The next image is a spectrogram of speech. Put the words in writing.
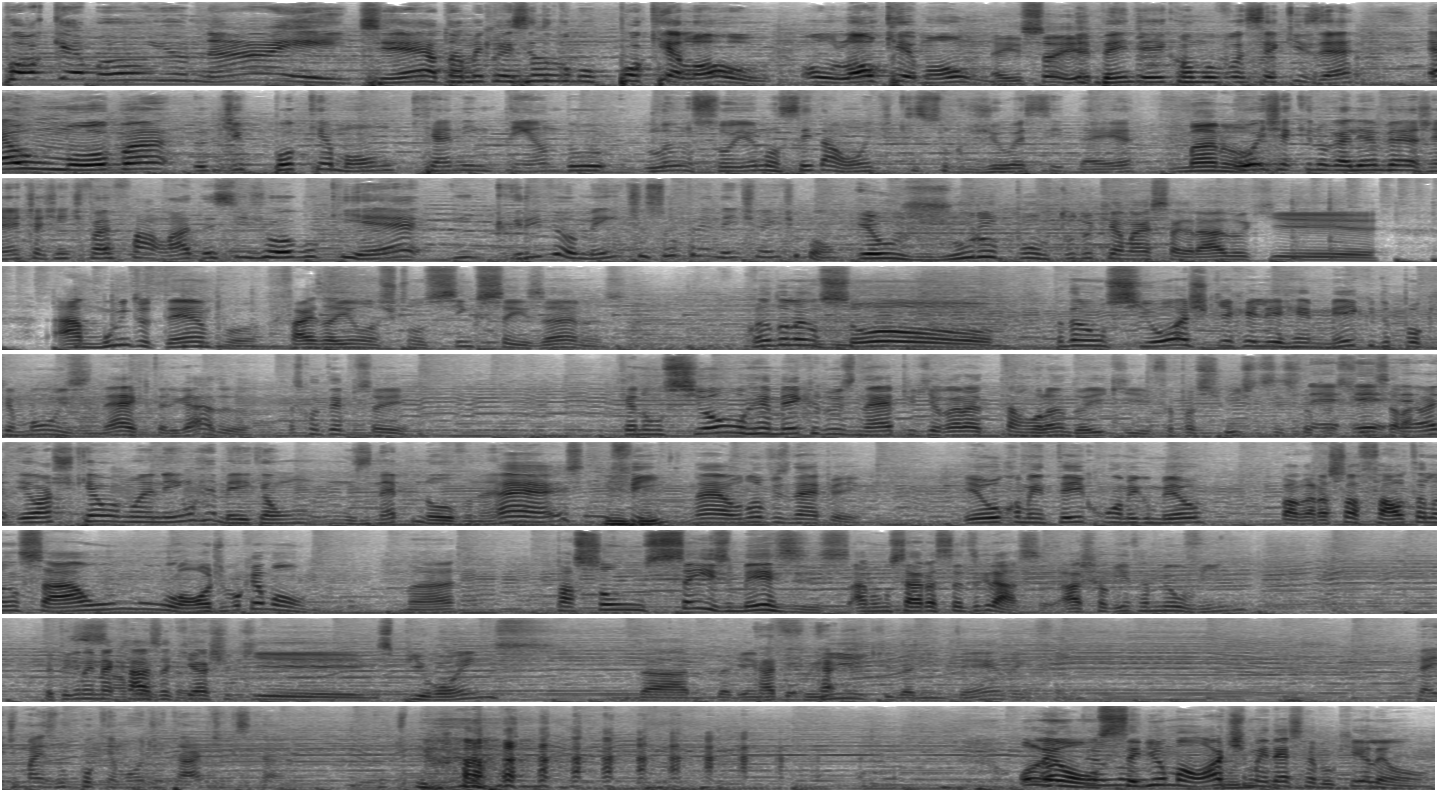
Pokémon Unite! É, também Pokémon. conhecido como Pokélol ou LOLkemon. É isso aí. Depende aí como você quiser. É um MOBA de Pokémon que a Nintendo lançou e eu não sei da onde que surgiu essa ideia. Mano, Hoje aqui no Galinha Viajante a gente vai falar desse jogo que é incrivelmente, surpreendentemente bom. eu juro por tudo que é mais sagrado que há muito tempo, faz aí uns, acho que uns 5, 6 anos, quando lançou. Quando anunciou, acho que aquele remake do Pokémon Snap, tá ligado? Faz quanto tempo isso aí? Que anunciou o remake do Snap que agora tá rolando aí, que foi pra Switch, não sei se foi pra É, Switch, sei lá. é, eu acho que é não é nem um remake, é um, um Snap novo, né? É, enfim, né, o novo Snap aí. Eu comentei com um amigo meu, agora só falta lançar um, um LoL de Pokémon, né? Passou uns seis meses, anunciaram essa desgraça. Acho que alguém tá me ouvindo. Eu tenho na minha Salve, casa aqui, cara. acho que espiões da, da Game Cadê- Freak, da Nintendo, enfim. Pede mais um Pokémon de Tactics, cara. Ô, Leon, seria uma ótima ideia, sabe o que, Leon?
